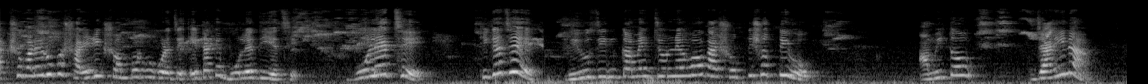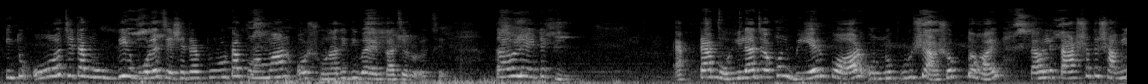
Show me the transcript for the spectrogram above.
একশো বারের উপর শারীরিক সম্পর্ক করেছে, এটাকে বলে দিয়েছে। বলেছে। ঠিক আছে? ভিউজ ইনকামের জন্য হোক আর সত্যি সত্যি হোক। আমি তো জানি না, কিন্তু ও যেটা মুখ দিয়ে বলেছে সেটার পুরোটা প্রমাণ ও সোনা দিদি ভাইয়ের কাছে রয়েছে। তাহলে এটা কি? একটা মহিলা যখন বিয়ের পর অন্য পুরুষে আসক্ত হয়, তাহলে তার সাথে স্বামী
